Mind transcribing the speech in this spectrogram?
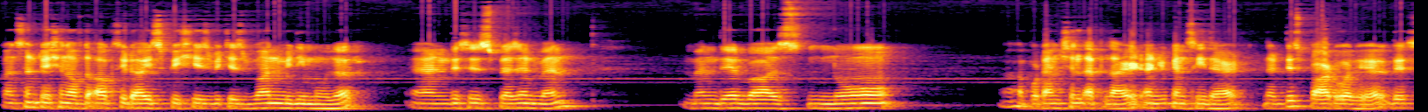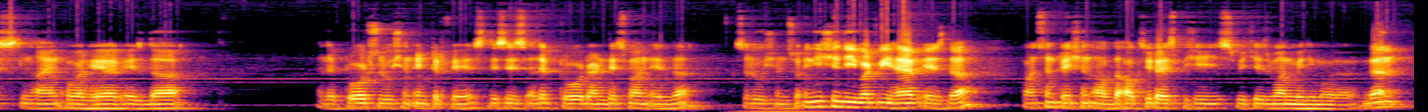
concentration of the oxidized species which is 1 millimolar and this is present when when there was no uh, potential applied and you can see that that this part over here this line over here is the electrode solution interface. This is electrode and this one is the solution. So initially what we have is the concentration of the oxidized species which is 1 millimolar. Then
